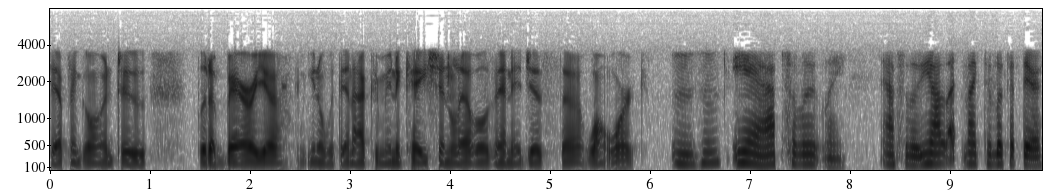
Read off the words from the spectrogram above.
definitely going to put a barrier, you know, within our communication levels, and it just uh, won't work. Mhm. Yeah, absolutely. Absolutely. You know, I like, like to look at their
